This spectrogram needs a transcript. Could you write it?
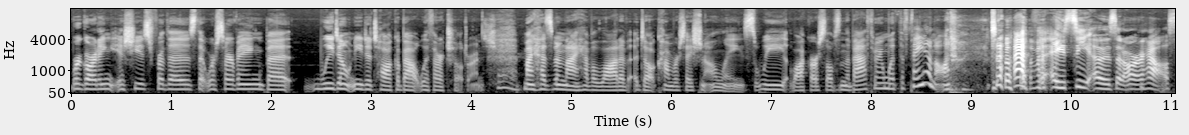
regarding issues for those that we're serving, but we don't need to talk about with our children. Sure. My husband and I have a lot of adult conversation onlys. We lock ourselves in the bathroom with the fan on to have ACOs at our house.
